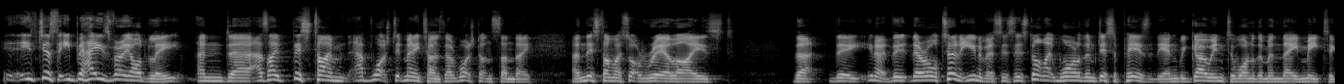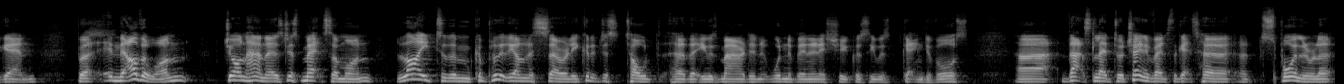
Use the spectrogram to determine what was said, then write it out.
He's just he behaves very oddly, and uh, as I this time I've watched it many times. I've watched it on Sunday, and this time I sort of realised that the you know the, they're alternate universes. It's not like one of them disappears at the end. We go into one of them and they meet again. But in the other one, John Hannah has just met someone, lied to them completely unnecessarily. Could have just told her that he was married and it wouldn't have been an issue because he was getting divorced. Uh, that's led to a chain of events that gets her. Uh, spoiler alert.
